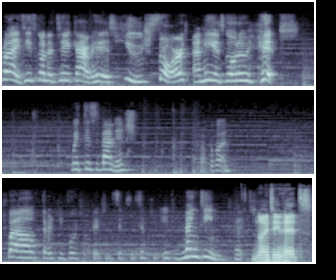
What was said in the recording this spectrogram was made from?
Right, he's going to take out his huge sword and he is going to hit with disadvantage. I've forgotten. 12, 13, 14, 15, 16, 17, 18, 19 hits. 19 hits.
